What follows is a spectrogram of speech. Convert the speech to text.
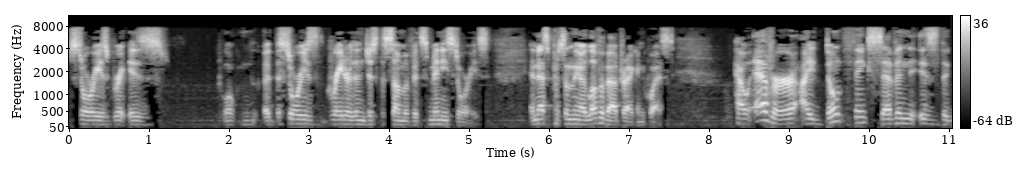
story is great is well, uh, the story is greater than just the sum of its many stories, and that's something I love about Dragon Quest. However, I don't think seven is the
